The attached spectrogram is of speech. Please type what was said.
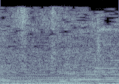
left us.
